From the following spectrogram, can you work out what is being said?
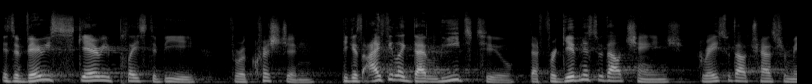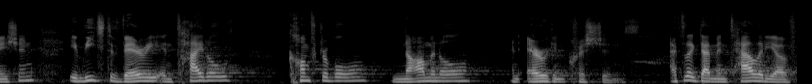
is a very scary place to be for a Christian because I feel like that leads to that forgiveness without change, grace without transformation, it leads to very entitled, comfortable, nominal, and arrogant Christians. I feel like that mentality of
